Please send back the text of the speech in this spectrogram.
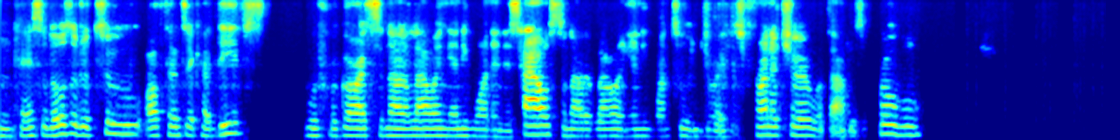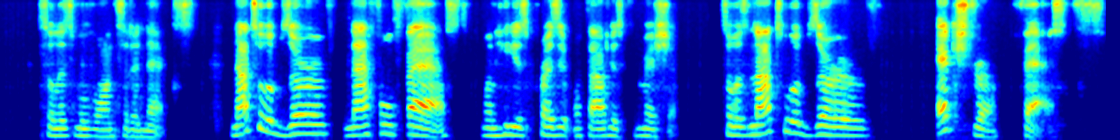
Okay, so those are the two authentic hadiths with regards to not allowing anyone in his house or not allowing anyone to enjoy his furniture without his approval. So let's move on to the next. Not to observe nafil fast when he is present without his permission. So it's not to observe extra fasts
